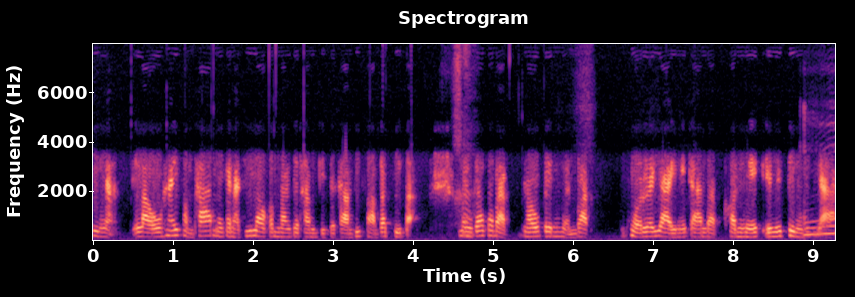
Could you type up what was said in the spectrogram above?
ริงๆอะ เราให้สัมภาษณ์ในขณะที่เรากำลังจะทำกิจกรรมที่สามปฏิบัติมันก็จะแบบเราเป็นเหมือนแบบหัวเรือใหญ่ในการแบบ connect everything ทุกอย่าง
